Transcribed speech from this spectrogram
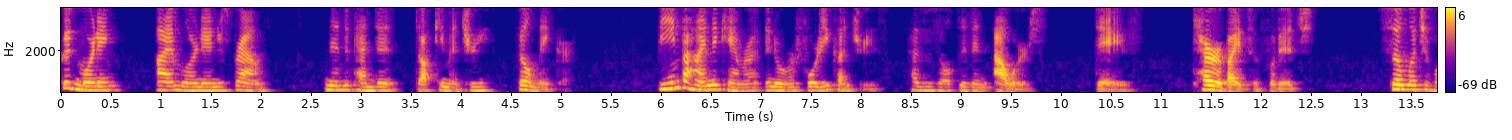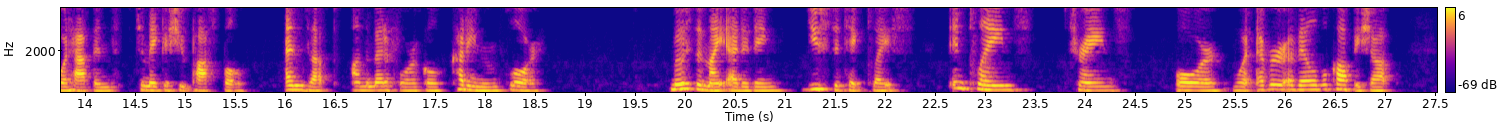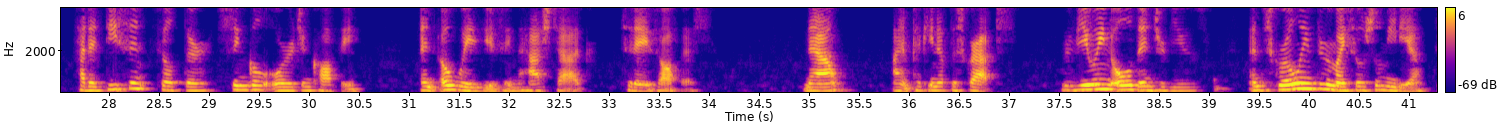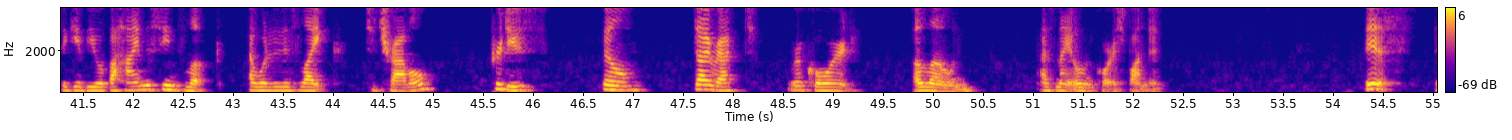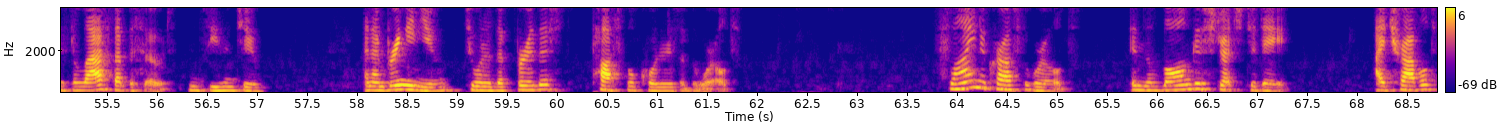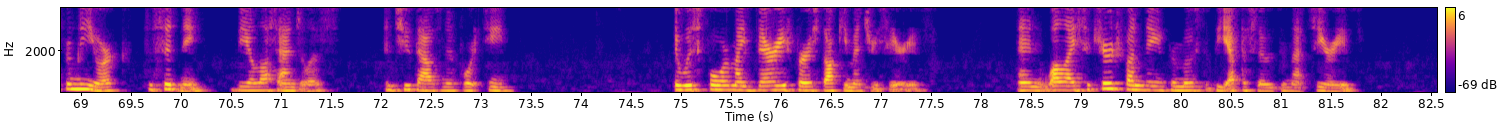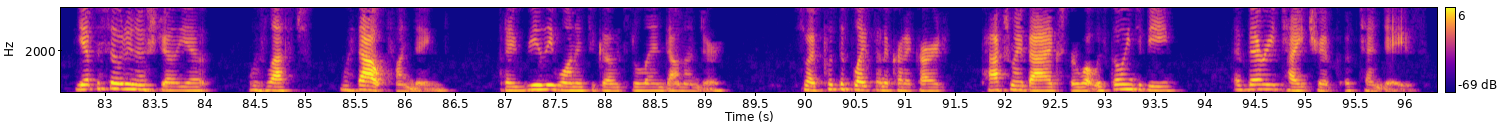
Good morning. I am Lauren Anders Brown, an independent documentary filmmaker. Being behind the camera in over 40 countries has resulted in hours, days, terabytes of footage. So much of what happens to make a shoot possible ends up on the metaphorical cutting room floor. Most of my editing used to take place in planes, trains, or whatever available coffee shop had a decent filter single origin coffee and always using the hashtag today's office. Now I am picking up the scraps, reviewing old interviews, and scrolling through my social media to give you a behind the scenes look at what it is like to travel, produce, film, direct, record, alone as my own correspondent. This is the last episode in season two, and I'm bringing you to one of the furthest possible corners of the world. Flying across the world in the longest stretch to date, I traveled from New York to Sydney via Los Angeles in 2014. It was for my very first documentary series. And while I secured funding for most of the episodes in that series, the episode in Australia was left without funding, but I really wanted to go to the land down under. So I put the flights on a credit card, packed my bags for what was going to be a very tight trip of 10 days.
